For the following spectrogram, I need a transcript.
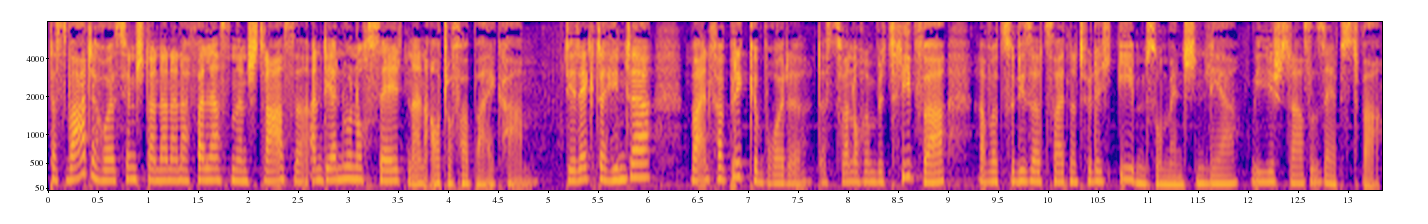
Das Wartehäuschen stand an einer verlassenen Straße, an der nur noch selten ein Auto vorbeikam. Direkt dahinter war ein Fabrikgebäude, das zwar noch im Betrieb war, aber zu dieser Zeit natürlich ebenso menschenleer, wie die Straße selbst war.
